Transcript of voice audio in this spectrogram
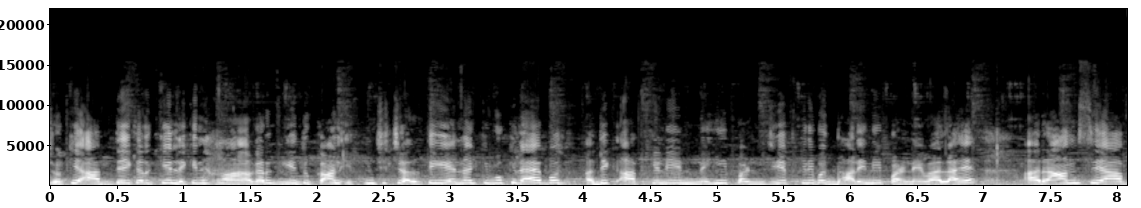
जो कि आप दे करके, लेकिन हाँ अगर ये दुकान इतनी सी चलती है ना कि वो किराया बहुत अधिक आपके लिए नहीं पड़ जेब के लिए बहुत भारी नहीं पड़ने वाला है। आराम से आप,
